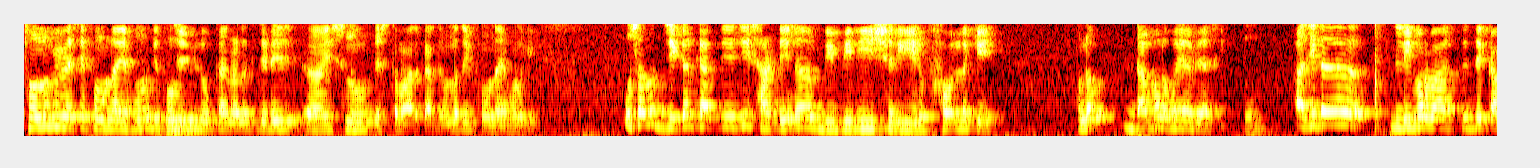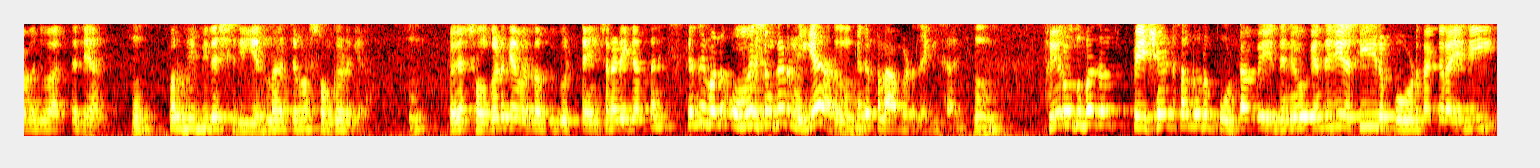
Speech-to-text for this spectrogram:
ਤੁਹਾਨੂੰ ਵੀ ਵੈਸੇ ਫੋਨ ਆਏ ਹੋਣਗੇ ਤੁਹਾਨੂੰ। ਵੀ ਲੋਕਾਂ ਨਾਲ ਜਿਹੜੇ ਇਸ ਨੂੰ ਇਸਤੇਮਾਲ ਕਰਦੇ ਉਹਨਾਂ ਦੇ ਵੀ ਫੋਨ ਆਏ ਹੋਣਗੇ। ਉਹ ਸਾਨੂੰ ਜ਼ਿਕਰ ਕਰਦੇ ਆ ਜੀ ਸਾਡੇ ਨਾ ਬੀਬੀ ਦੀ ਸਰੀਰ ਫੁੱਲ ਕੇ ਮਤਲਬ ਡਬਲ ਹੋਇਆ ਪਿਆ ਸੀ। ਅਸੀਂ ਤਾਂ ਲੀਵਰ ਵਾਸਤੇ ਤੇ ਕਬਜ਼ ਵਾਸਤੇ ਲਿਆ। ਪਰ ਬੀਬੀ ਦਾ ਸਰੀਰ ਨਾ ਜਮਾ ਸੁੰਗੜ ਗਿਆ। ਹੂੰ। ਮੈਂ ਕਿਹਾ ਸੁੰਗੜ ਗਿਆ ਮਤਲਬ ਕਿ ਕੋਈ ਟੈਨਸ਼ਨ ਵਾਲੀ ਗੱਲ ਤਾਂ ਨਹੀਂ। ਕਹਿੰਦੇ ਮਨ ਉਵੇਂ ਸੁੰਗੜ ਨਹੀਂ ਗਿਆ। ਕਹਿੰਦੇ ਫਲਾਵਟ ਲੈ ਗਈ ਸਾਰੀ। ਫਿਰ ਉਦੋਂ ਬਾਅਦ ਪੇਸ਼ੈਂਟ ਸਾਨੂੰ ਰਿਪੋਰਟਾਂ ਭੇਜਦੇ ਨੇ। ਉਹ ਕਹਿੰਦੇ ਜੀ ਅਸੀਂ ਰਿਪੋਰਟ ਤਾਂ ਕਰਾਈ ਸੀ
